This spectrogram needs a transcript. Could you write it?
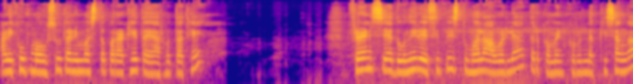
आणि खूप मौसूत आणि मस्त पराठे तयार होतात हे. फ्रेंड्स या दोन्ही रेसिपीज तुम्हाला आवडल्या तर कमेंट करून नक्की सांगा.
